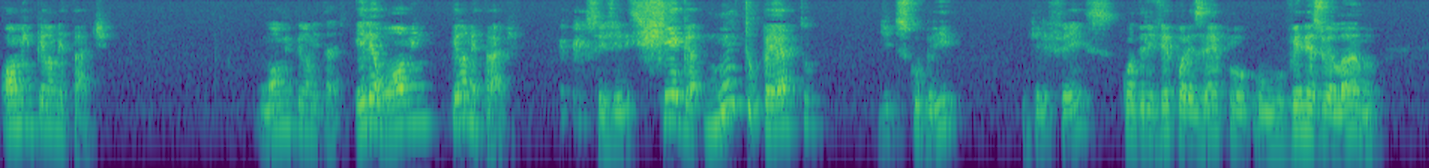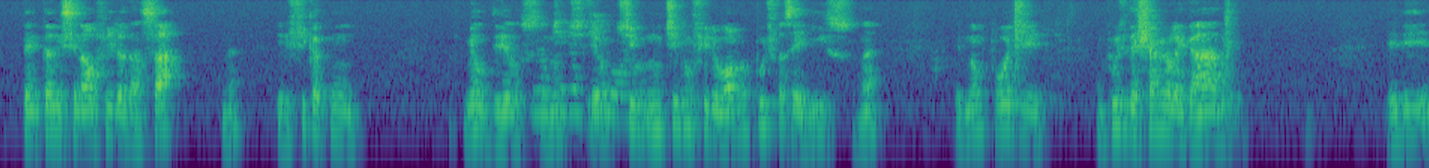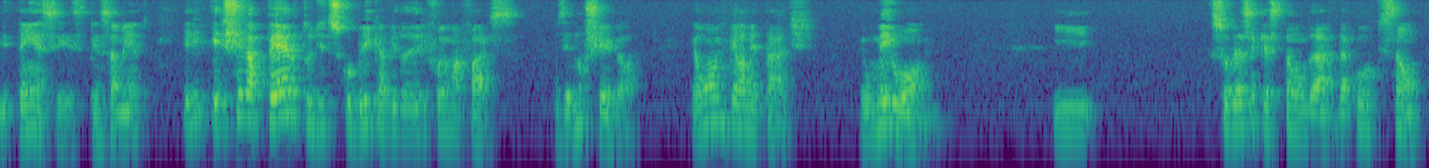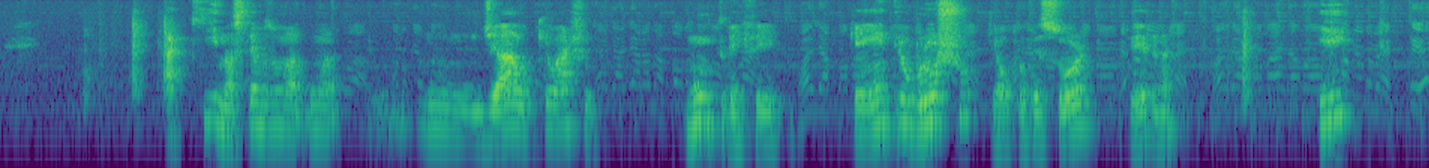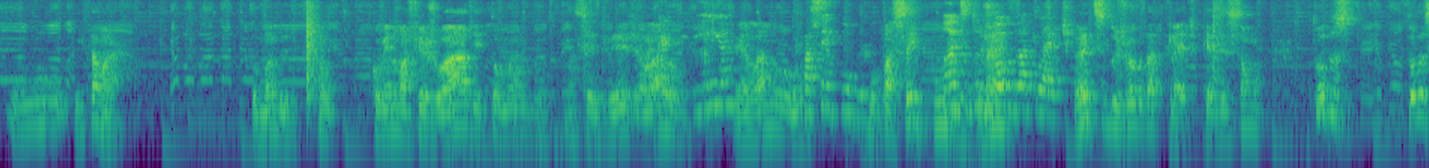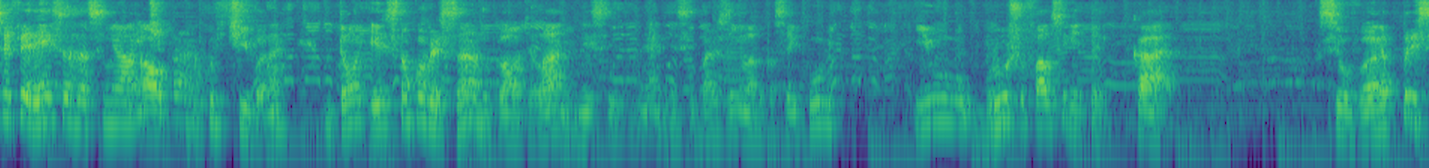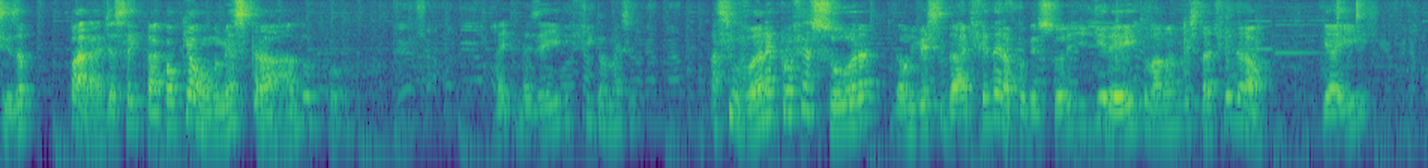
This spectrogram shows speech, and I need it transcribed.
Homem pela metade. Um homem pela metade. Ele é o homem pela metade. Ou seja, ele chega muito perto de descobrir o que ele fez. Quando ele vê, por exemplo, o venezuelano tentando ensinar o filho a dançar, né? ele fica com. Meu Deus, Não eu, não, tive um eu não tive, não tive um filho homem, não pude fazer isso. Né? Ele não pôde, não pude deixar meu legado. Ele, ele tem esse, esse pensamento. Ele, ele chega perto de descobrir que a vida dele foi uma farsa, mas ele não chega lá. É um homem pela metade, é um meio homem. E sobre essa questão da, da corrupção, aqui nós temos uma, uma- um diálogo que eu acho muito bem feito, que é entre o bruxo, que é o professor dele, né? E o Itamar. Tomando, estão comendo uma feijoada e tomando uma cerveja Uma lá no, é lá no, Passeio público. passeio público, Antes do né? jogo do Atlético. Antes do jogo do Atlético, quer dizer, são todos, todas referências assim a, ao, a Curitiba, né? Então eles estão conversando, Cláudia, lá nesse, né, nesse barzinho lá do passeio público, e o bruxo fala o seguinte ele, cara, Silvana precisa parar de aceitar qualquer um no mestrado, pô. Aí- mas aí ele fica, mas a Silvana é professora da Universidade Federal, professora de Direito lá na Universidade Federal. E aí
